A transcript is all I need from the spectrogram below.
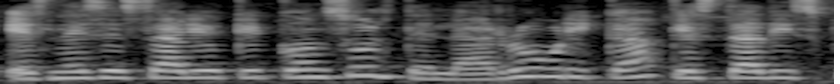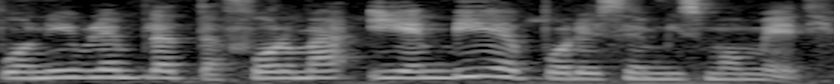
Es necesario que consulte la rúbrica que está disponible en plataforma y envíe por ese mismo medio.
